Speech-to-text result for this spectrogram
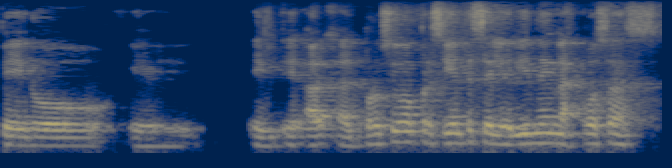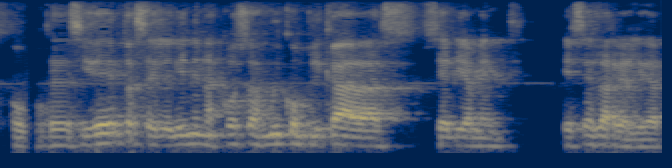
pero eh, al, próximo presidente se le vienen las cosas, o presidenta, se le vienen las cosas muy complicadas seriamente. Esa es la realidad.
